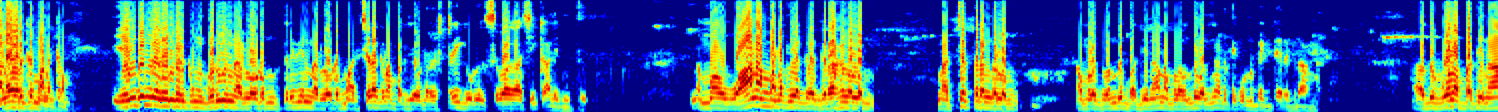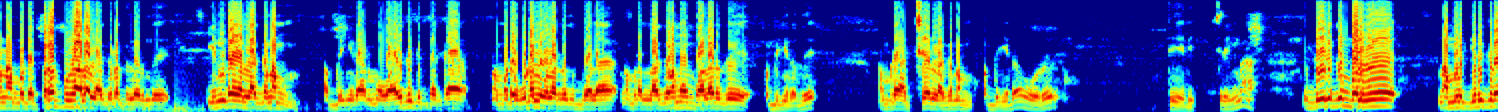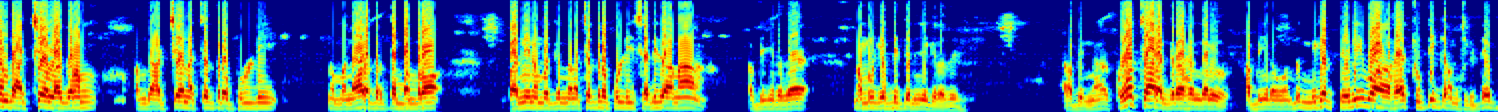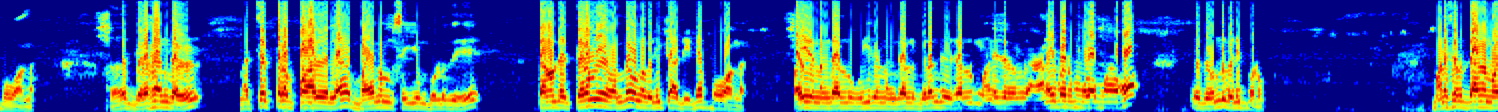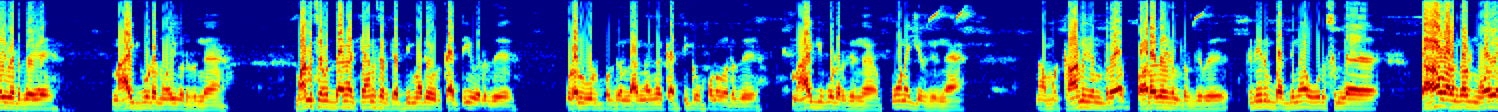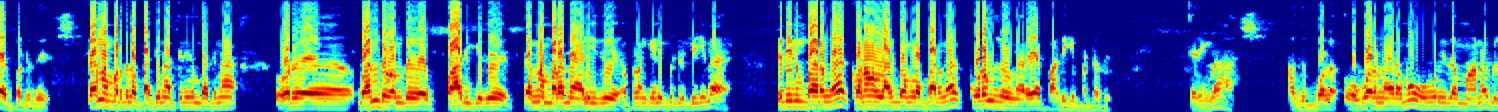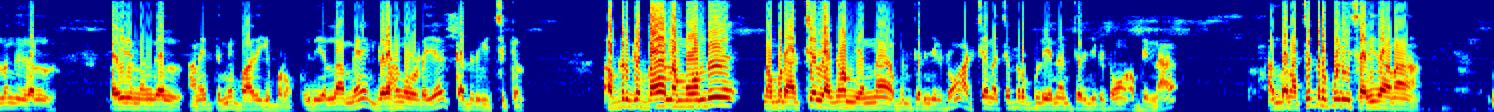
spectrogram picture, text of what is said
அனைவருக்கும் வணக்கம். எங்கும் நிறைந்திருக்கும் குருவின் அருளோடும் திருவின் அருளோடும் அச்சலக்கண பதியோட ஸ்ரீ குரு சிவகாசி காளிமுத்து. நம்ம வான மண்டலத்தில் இருக்கிற கிரகங்களும் நட்சத்திரங்களும் நம்மளுக்கு வந்து பார்த்தீங்கன்னா நம்மளை வந்து வழிநடத்தி கொண்டு போய்கிட்டே இருக்கிறாங்க. அதுபோல் பார்த்தீங்கன்னா நம்மளுடைய பிறப்பு கால லக்னத்திலிருந்து இன்றைய லக்னம் அப்படிங்கிற நம்ம வயதுக்கு தக்க நம்மளுடைய உடல் வளர்றது போல நம்மளோட லக்னமும் வளருது அப்படிங்கிறது நம்முடைய அச்சய லக்னம் அப்படிங்கிற ஒரு தேரி சரிங்களா? இப்படி இருக்கும் பொழுது நம்மளுக்கு இருக்கிற அந்த அட்சய லக்னம் அந்த அட்சய நட்சத்திர புள்ளி நம்ம நேர திருத்தம் பண்ணுறோம் பண்ணி நம்மளுக்கு இந்த நட்சத்திர புள்ளி சரிதானா அப்படிங்கிறத நம்மளுக்கு எப்படி தெரிஞ்சுக்கிறது? அப்படின்னா கோச்சார கிரகங்கள் அப்படிங்கிறத வந்து மிக தெளிவாக சுட்டி காமிச்சுக்கிட்டே போவாங்க. அதாவது கிரகங்கள் நட்சத்திர பாதையில் பயணம் செய்யும் பொழுது தன்னுடைய திறமையை வந்து அவங்க வெளிக்காட்டிகிட்டே போவாங்க. பயிரினங்கள் உயிரினங்கள் விலங்குகள் மனிதர்கள் அனைவர் மூலமாகவும் இது வந்து வெளிப்படும். மனுஷனுக்கு தாங்க நோய் வருது. நாய்க்கு கூட நோய் வருதுங்க. மனுஷனுக்கு தாங்க கேன்சர் கட்டி மாதிரி ஒரு கட்டி வருது. உடல் உறுப்புகள் அங்கங்கே கட்டி கொப்பளம் வருது. நாய்க்கு கூட இருக்குங்க. பூனைக்கு இருக்குங்க. நம்ம காணுகின்ற பறவைகள் இருக்குது. திடீர்னு பார்த்தீங்கன்னா ஒரு சில தாவரங்கள் நோய் ஏற்படுது. தென்னை மரத்தில் பார்த்தீங்கன்னா திடீர்னு பார்த்தீங்கன்னா ஒரு வண்டு வந்து பாதிக்குது. தென்னை மரமே அழியுது. அப்பெல்லாம் கேள்விப்பட்டிருப்பீங்களா? திடீர்னு பாருங்க கொரோனா லாக்டவுனில் பாருங்கள் குரங்குகள் நிறையா பாதிக்கப்பட்டது. சரிங்களா? அது போல ஒவ்வொரு நேரமும் ஒவ்வொரு விதமான விலங்குகள் பயிரினங்கள் அனைத்துமே பாதிக்கப்படும். இது எல்லாமே கிரகங்களுடைய கதிர்வீச்சுக்கள். அப்படி இருக்கப்ப நம்ம வந்து நம்மளுடைய அட்சய லக்னம் என்ன அப்படின்னு தெரிஞ்சுக்கிட்டோம். அட்சய நட்சத்திர புள்ளி என்னன்னு தெரிஞ்சுக்கிட்டோம் அப்படின்னா அந்த நட்சத்திர புள்ளி சரிதானா?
